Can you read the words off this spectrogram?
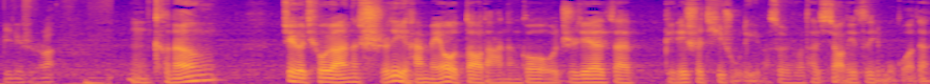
比利时了，嗯，可能这个球员的实力还没有到达能够直接在比利时踢主力吧，所以说他效力自己母国的，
